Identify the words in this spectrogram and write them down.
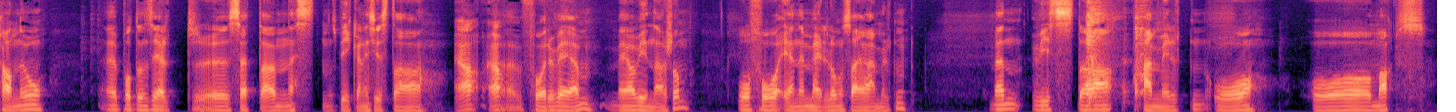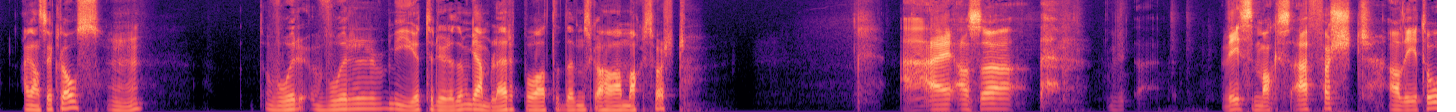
kan jo eh, potensielt eh, sette nesten spikeren i kista Ja, ja. for VM med å vinne her sånn, og få en imellom seg og Hamilton. Men hvis da Hamilton og, og Max er ganske close, Mm. hvor, hvor mye tror du de gambler på at de skal ha Max først? Nei, altså Hvis Max er først av de to,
